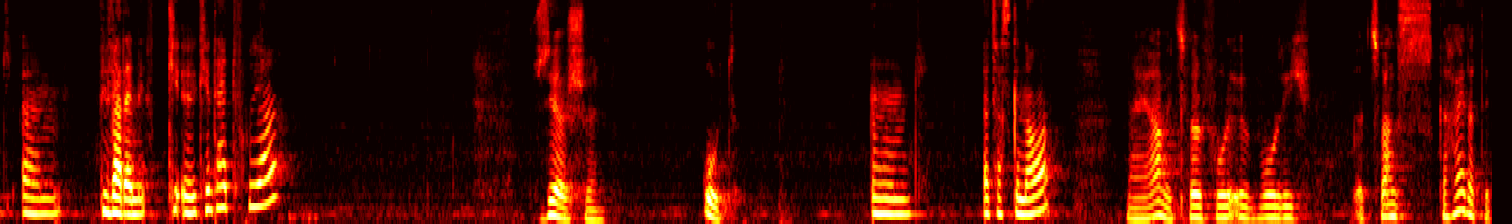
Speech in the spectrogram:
Und ähm, wie war deine Ki äh, Kindheit früher? Sehr schön. Gut. Und etwas genauer? Naja, mit zwölf wurde, wurde ich äh, zwangsgeheiratet.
